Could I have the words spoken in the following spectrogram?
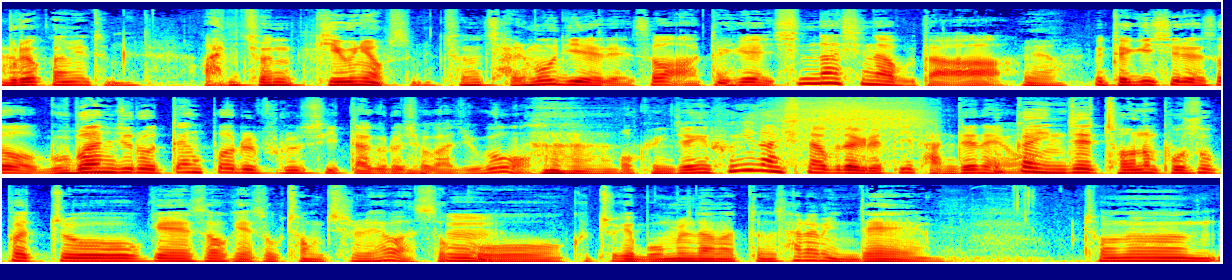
무력감이 듭니다. 아니 전 기운이 없습니다. 저는 잘못 이해를 해서 아 되게 네. 신나시나 보다. 왜요? 대기실에서 무반주로 땡벌을 부를 수 있다 그러셔가지고 어, 굉장히 흥이 나시나 보다 그랬더니 반대네요. 그러니까 이제 저는 보수파 쪽에서 계속 정치를 해왔었고 음. 그쪽에 몸을 담았던 사람인데 저는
